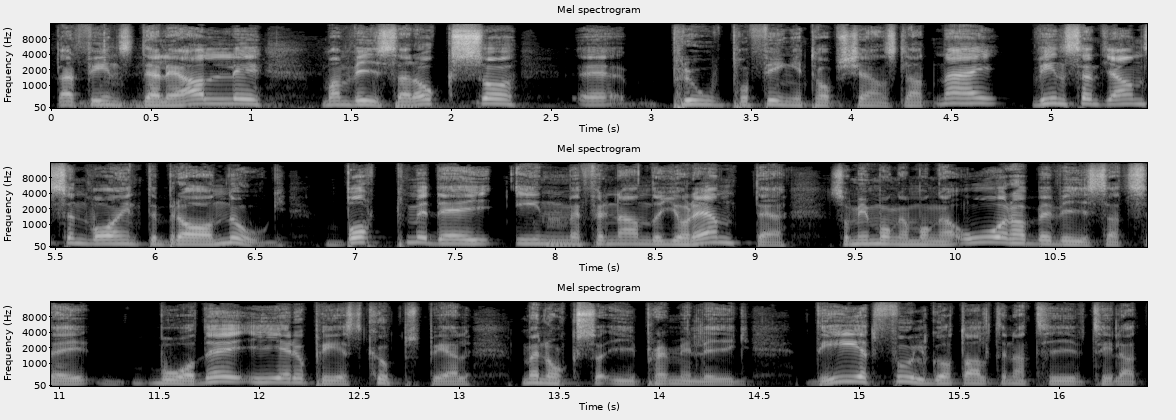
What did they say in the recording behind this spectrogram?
Där finns Dele Alli, man visar också eh, prov på fingertoppskänsla att nej, Vincent Jansen var inte bra nog. Bort med dig, in Mm. med Fernando Llorente som i många, många år har bevisat sig både i europeiskt kuppspel men också i Premier League. Det är ett fullgott alternativ till att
